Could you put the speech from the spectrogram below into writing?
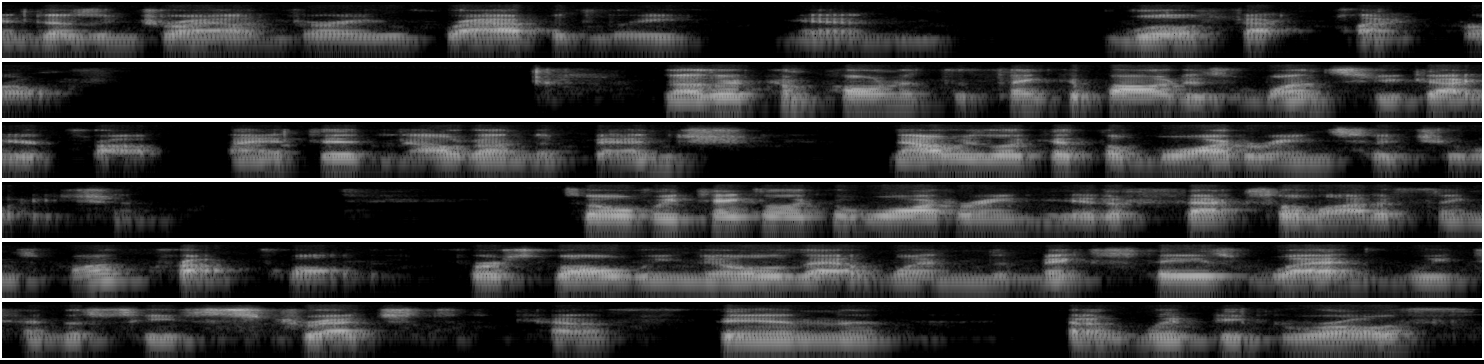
and doesn't dry out very rapidly and will affect plant growth. Another component to think about is once you got your crop planted and out on the bench, now we look at the watering situation. So if we take a look at watering, it affects a lot of things about crop quality. First of all, we know that when the mix stays wet, we tend to see stretched, kind of thin, kind of wimpy growth.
